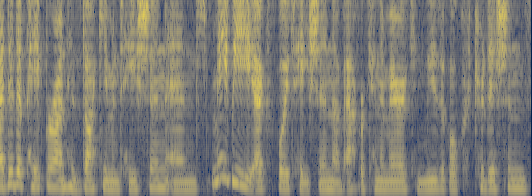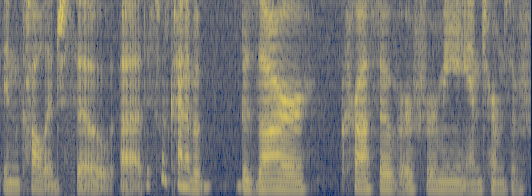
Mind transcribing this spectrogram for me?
I did a paper on his documentation and maybe exploitation of African American musical traditions in college, so uh, this was kind of a bizarre crossover for me in terms of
